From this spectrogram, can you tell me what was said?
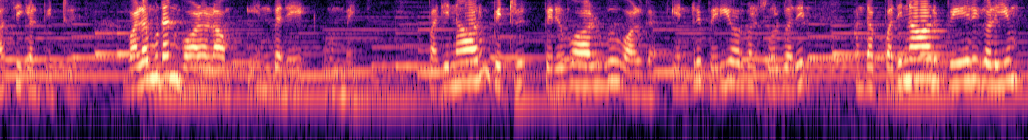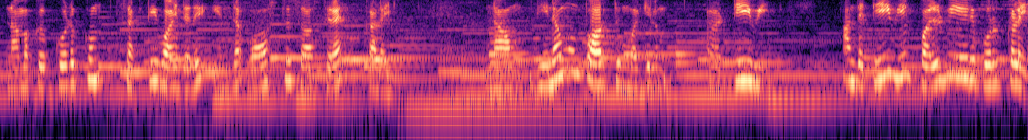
ஆசிகள் பெற்று வளமுடன் வாழலாம் என்பதே உண்மை. பதினாறும் பெற்று பெருவாழ்வு வாழ்க என்று பெரியோர்கள் சொல்வதில் அந்த பதினாறு பேறுகளையும் நமக்கு கொடுக்கும் சக்தி வாய்ந்தது இந்த வாஸ்து சாஸ்திர கலை. நாம் தினமும் பார்த்து மகிழும் டிவி. அந்த டிவியில் பல்வேறு பொருட்களை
